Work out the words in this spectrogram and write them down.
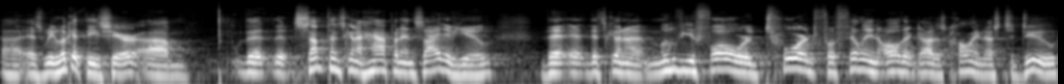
uh, as we look at these here, um, that, that something's going to happen inside of you that, uh, that's going to move you forward toward fulfilling all that God is calling us to do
